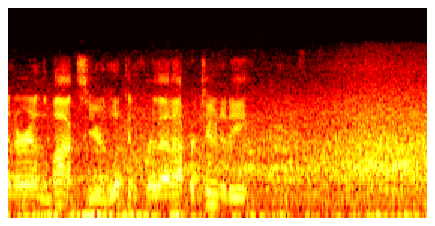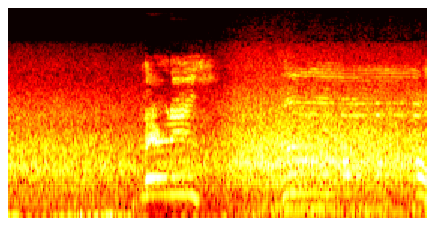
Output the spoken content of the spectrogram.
in and box here, looking for that opportunity. There it is! Goal!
